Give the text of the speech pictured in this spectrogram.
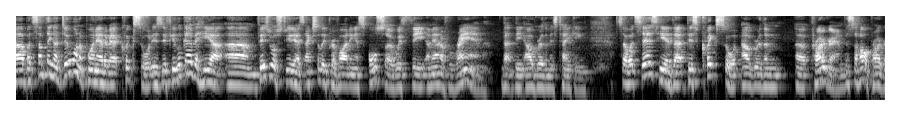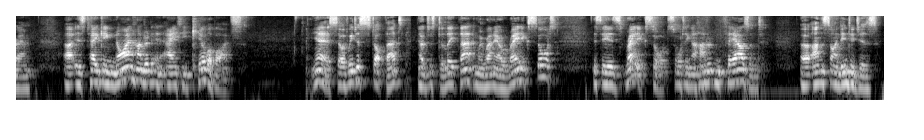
Uh, but something I do want to point out about Quicksort is if you look over here, um, Visual Studio is actually providing us also with the amount of RAM that the algorithm is taking. So it says here that this Quicksort algorithm uh, program, this is a whole program, uh, is taking 980 kilobytes. Yeah, so if we just stop that, I'll just delete that and we run our radix sort, this is radix sort, sorting 100,000 uh, unsigned integers.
